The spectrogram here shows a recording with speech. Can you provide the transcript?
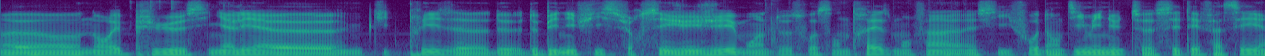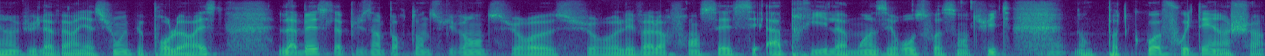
Euh, on aurait pu euh, signaler une petite prise de, bénéfices sur CGG, moins 2,73. Mais enfin, s'il faut, dans 10 minutes, c'est effacé, hein, vu la variation. Et puis pour le reste, la baisse la plus importante suivante sur, sur les valeurs françaises, c'est April, à moins 0,68. Donc pas de quoi fouetter un chat.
